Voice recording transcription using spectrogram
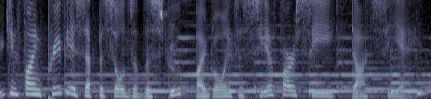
You can find previous episodes of The Scoop by going to CFRC.ca.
